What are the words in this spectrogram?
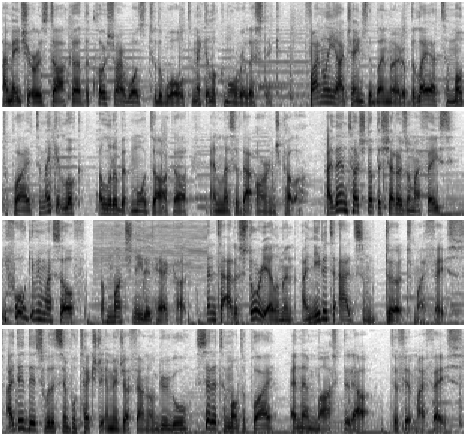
I made sure it was darker the closer I was to the wall to make it look more realistic. Finally, I changed the blend mode of the layer to multiply to make it look a little bit more darker and less of that orange color. I then touched up the shadows on my face before giving myself a much needed haircut. And to add a story element, I needed to add some dirt to my face. I did this with a simple texture image I found on Google, set it to multiply, and then masked it out to fit my face.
